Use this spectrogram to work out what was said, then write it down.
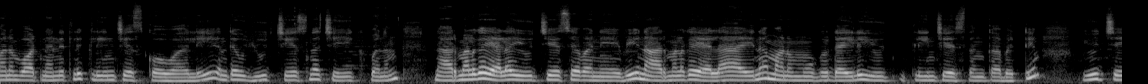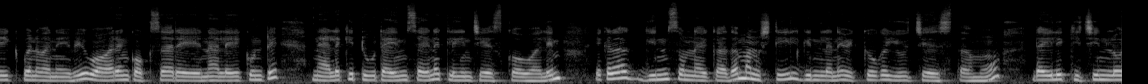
మనం వాటిని అన్నిటిని క్లీన్ చేసుకోవాలి. అంటే యూజ్ చేసినా చేయకపోయినా నార్మల్గా ఎలా యూజ్ చేసేవనేవి నార్మల్గా ఎలా అయినా మనము డైలీ యూజ్ క్లీన్ చేస్తాం కాబట్టి యూజ్ చేయకపోయినవనేవి వారానికి ఒకసారి అయినా లేకుంటే నెలకి టూ టైమ్స్ అయినా క్లీన్ చేసుకోవాలి. ఇక్కడ గిన్నెస్ ఉన్నాయి కదా మనం స్టీల్ గిన్నెలు అనేవి ఎక్కువగా యూజ్ చేస్తాము. డైలీ కిచెన్లో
